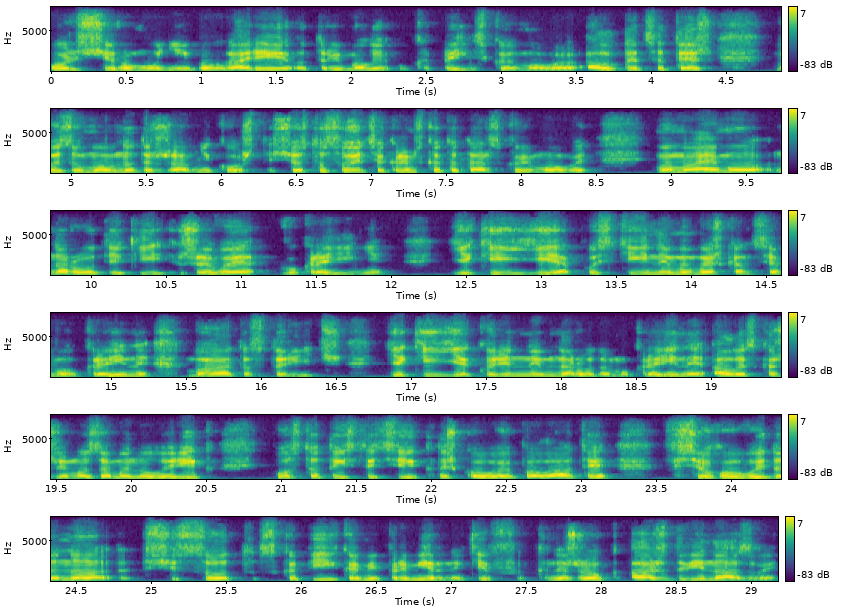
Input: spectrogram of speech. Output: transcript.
Польщі, Румунії, Болгарії отримали українською мовою, але це теж безумовно державні кошти. Що стосується кримсько-татарської мови, ми маємо народ, який живе в Україні, який є постійними мешканцями України багато сторіч, який є корінним народом України, але, скажімо, за минулий рік по статистиці книжкової палати всього видано 600 з копійками примірників книжок, аж дві назви.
